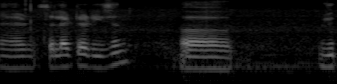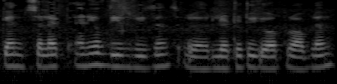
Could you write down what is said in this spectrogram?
And select a reason uh, you can select any of these reasons uh, related to your problem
